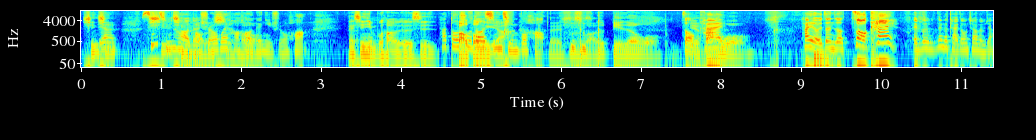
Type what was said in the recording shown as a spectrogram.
心情心情好的时候会好好跟你说话。那心情不好就是他多数都心情不好，对，心情不好就别惹我。走开我！他有一阵子走开，哎，不是那个台东腔怎么讲？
